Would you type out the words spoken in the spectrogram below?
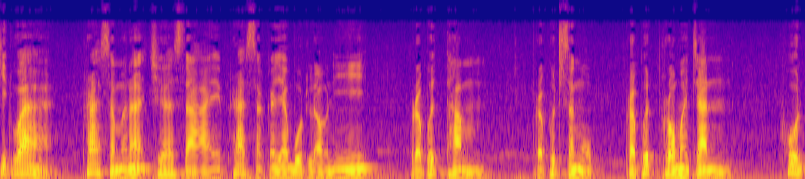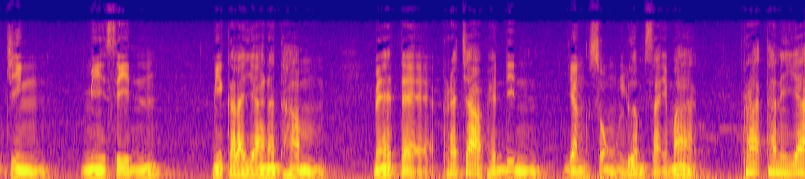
คิดว่า พระสมณะเชื้อสายพระสกยบุตรเหล่านี้ ประพฤติธรรม ประพฤติสงบ ประพฤติพรหมจรรย์พูดจริง มีศีลมีกัลยาณธรรม แม้แต่พระเจ้าแผ่นดินยังทรงเลื่อมใสมาก พระธนิยะ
